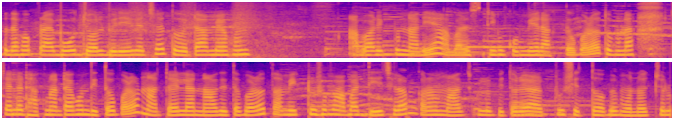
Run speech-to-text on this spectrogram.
তো দেখো প্রায় বহুত জল বেরিয়ে গেছে, তো এটা আমি এখন আবার একটু নাড়িয়ে আবার স্টিম কমিয়ে রাখতেও পারো। তোমরা চাইলে ঢাকনাটা এখন দিতেও পারো, না চাইলে নাও দিতে পারো। তো আমি একটু সময় আবার দিয়েছিলাম, কারণ মাছগুলো ভিতরে আর একটু সিদ্ধ হবে মনে হচ্ছিল।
